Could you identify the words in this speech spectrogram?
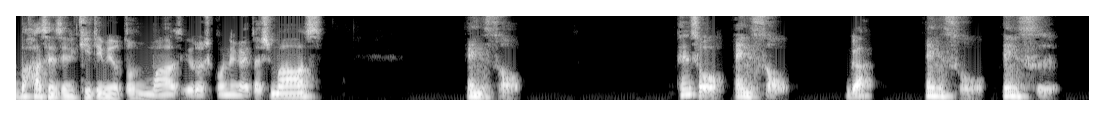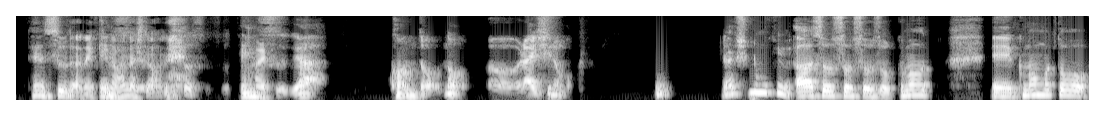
バッハ先生に聞いてみようと思います。よろしくお願いいたします。転送、転送転送、が？転送、点数。点数だね。昨日話したのね。そうそうそう。点数が、今度の、お来週の目来週の木曜？日、あ、そうそうそうそう、熊本、えー熊本、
